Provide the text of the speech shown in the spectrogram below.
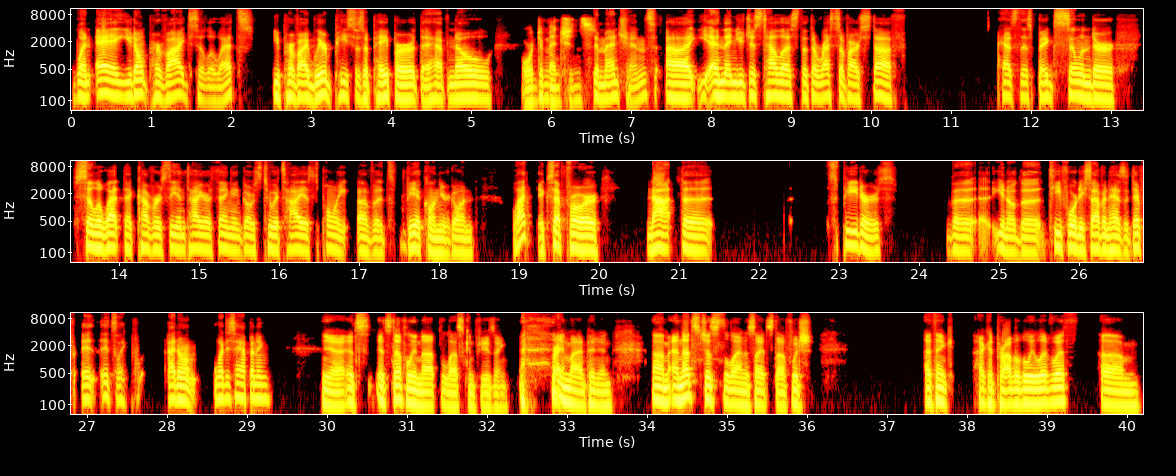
when A, you don't provide silhouettes, you provide weird pieces of paper that have no Or dimensions. dimensions. Uh, and then you just tell us that the rest of our stuff has this big cylinder silhouette that covers the entire thing and goes to its highest point of its vehicle, and you're going, what? Except for not the speeders. The uh, you know the T forty seven has a different. It, it's like I don't. What is happening? Yeah, it's it's definitely not less confusing, Right. in my opinion. Um, and that's just the line of sight stuff, which I think I could probably live with. Um,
